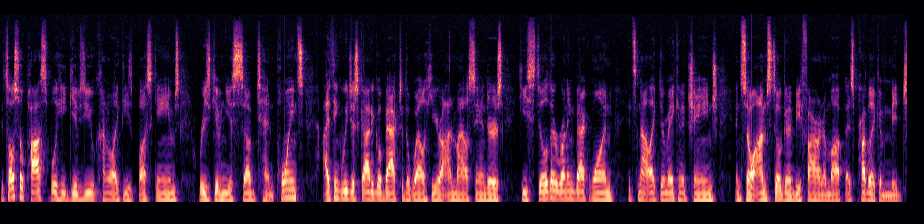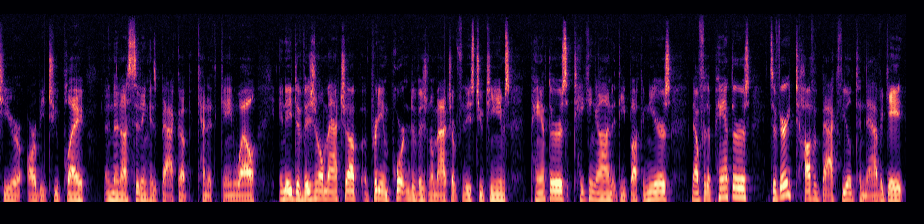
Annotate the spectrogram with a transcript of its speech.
it's also possible he gives you kind of like these bus games where he's giving you sub 10 points. I think we just got to go back to the well here on Miles Sanders. He's still their running back one. It's not like they're making a change. And so I'm still going to be firing him up as probably like a mid tier RB2 play. And then uh, sitting his backup, Kenneth Gainwell. in a divisional matchup, a pretty important divisional matchup for these two teams. Panthers taking on the Buccaneers. Now, for the Panthers, it's a very tough backfield to navigate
